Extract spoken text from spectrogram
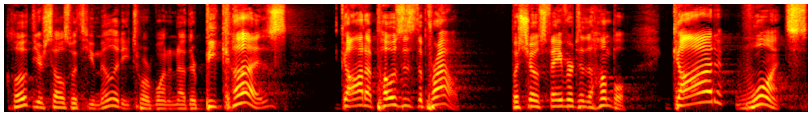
Clothe yourselves with humility toward one another because God opposes the proud, but shows favor to the humble. God wants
